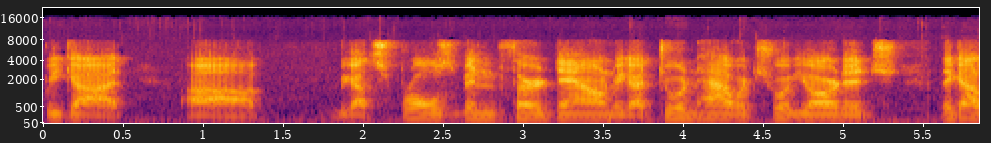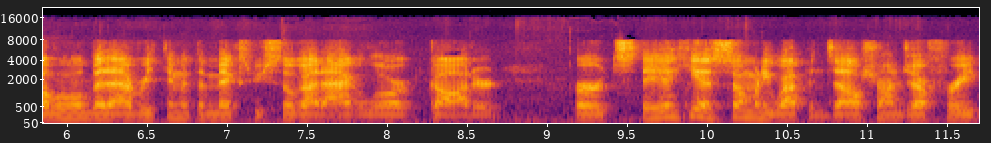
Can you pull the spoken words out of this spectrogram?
We got uh, we got Sproles been third down. We got Jordan Howard short yardage. They got a little bit of everything with the mix. We still got Agholor, Goedert, They he has so many weapons. Alshon Jeffery.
